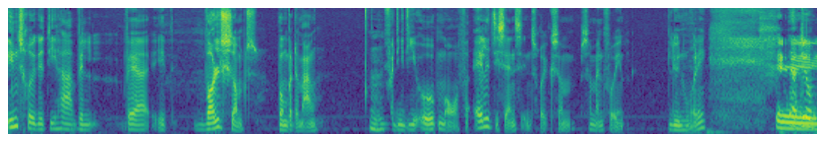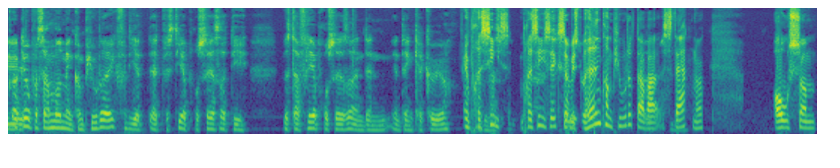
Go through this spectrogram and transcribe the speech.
indtrykket, de har, vil være et voldsomt bombardement. Mm-hmm. Fordi de er åbne over for alle de sansindtryk, som, som man får ind lynhurtigt. Ikke? Ja, det er, jo, og det er jo på samme måde med en computer, ikke? Fordi at, at hvis de her processer, de, hvis der er flere processer, end den, end den kan køre. Ja, præcis, har... præcis. Ikke? Så hvis du havde en computer, der var stærk nok, og som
